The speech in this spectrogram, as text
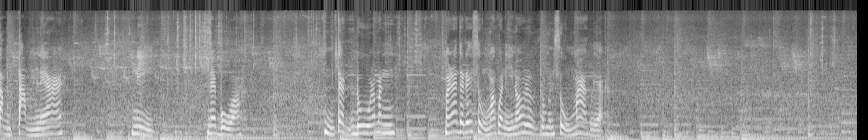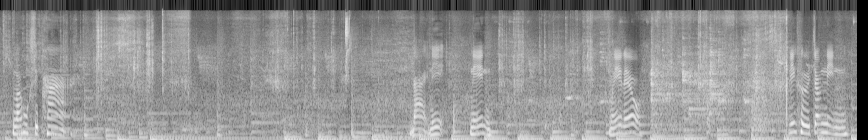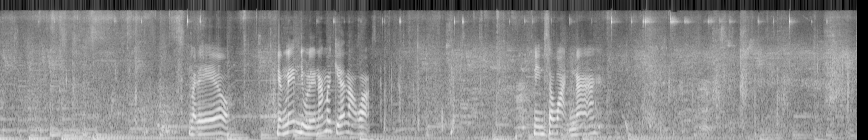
ต่ำๆเลยนะคะ นี่แม่บัวหืมแต่ดูแล้วมัน มันน่าจะได้สูงมากกว่านี้เนาะดูดูมันสูงมากเลยอะร้อยหกสิบห้าได้นี่ นินมานี่เร็ว นี่คือเจ้านิน มาเร็ว ยังเล่นอยู่เลยนะเมื่อกี้เราอะนินสวรรค์นะ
